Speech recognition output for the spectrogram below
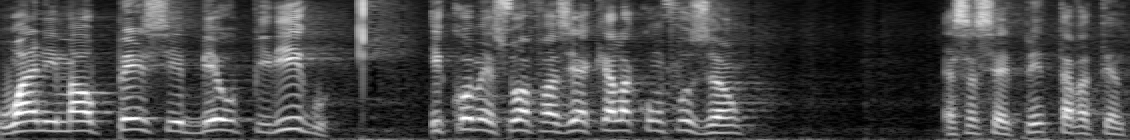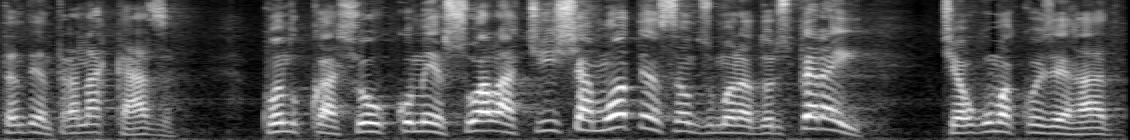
O animal percebeu o perigo e começou a fazer aquela confusão. Essa serpente estava tentando entrar na casa. Quando o cachorro começou a latir e chamou a atenção dos moradores. Espera aí, tinha alguma coisa errada.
